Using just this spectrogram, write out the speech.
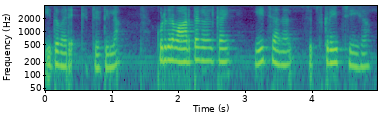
ഇതുവരെ കിട്ടിയിട്ടില്ല. കൂടുതൽ വാർത്തകൾക്കായി ഈ ചാനൽ സബ്സ്ക്രൈബ് ചെയ്യുക.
